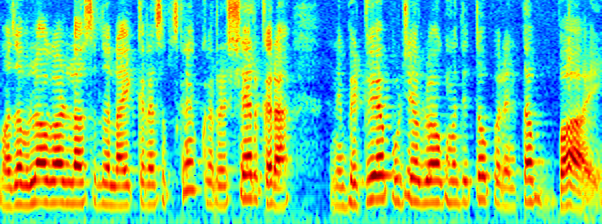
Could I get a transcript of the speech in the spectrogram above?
माझा ब्लॉग आवडला असेल तर लाईक करा सबस्क्राईब करा शेअर करा. आणि भेटूया पुढच्या ब्लॉगमध्ये तोपर्यंत बाय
